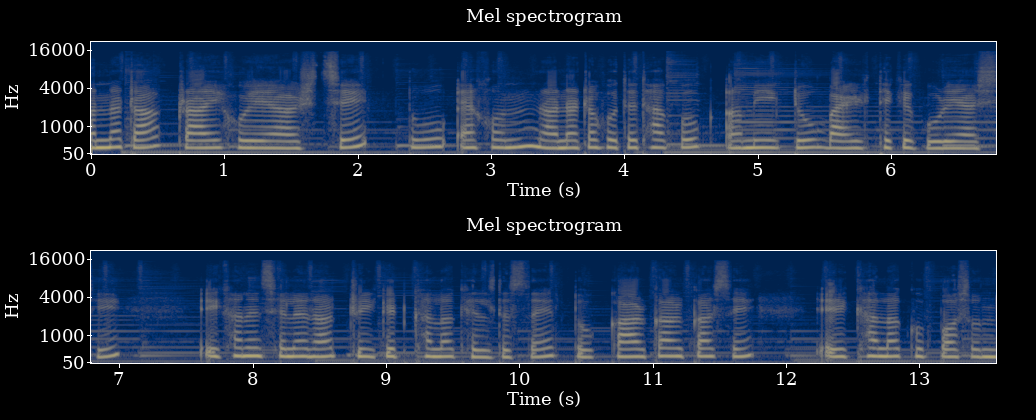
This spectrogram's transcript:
রান্নাটা প্রায় হয়ে আসছে। তো এখন রান্নাটা হতে থাকুক, আমি একটু বাইরে থেকে ঘুরে আসি। এখানে ছেলেরা ক্রিকেট খেলা খেলতেছে। তো কার কার কাছে এই খেলা খুব পছন্দ?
